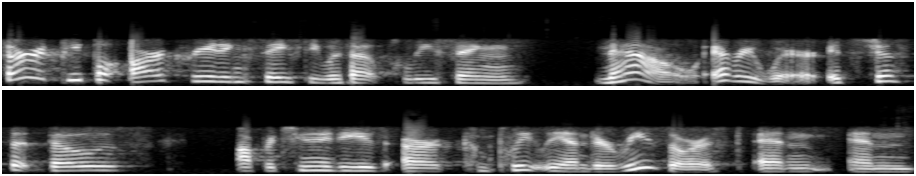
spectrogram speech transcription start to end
third, people are creating safety without policing now everywhere. It's just that those opportunities are completely under resourced and and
